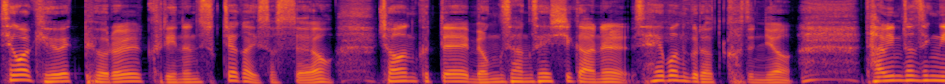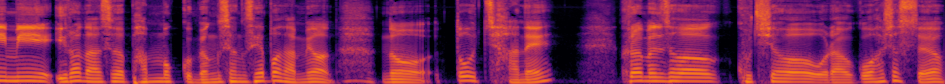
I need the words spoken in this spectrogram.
생활 계획표를 그리는 숙제가 있었어요. 전 그때 명상 3시간을 3번 그렸거든요. 담임 선생님이 일어나서 밥 먹고 명상 3번 하면 너 또 자네? 그러면서 고쳐오라고 하셨어요.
